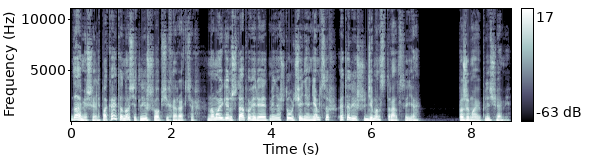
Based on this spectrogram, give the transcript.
«Да, Мишель, пока это носит лишь общий характер. Но мой генштаб уверяет меня, что учение немцев — это лишь демонстрация». Пожимаю плечами.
